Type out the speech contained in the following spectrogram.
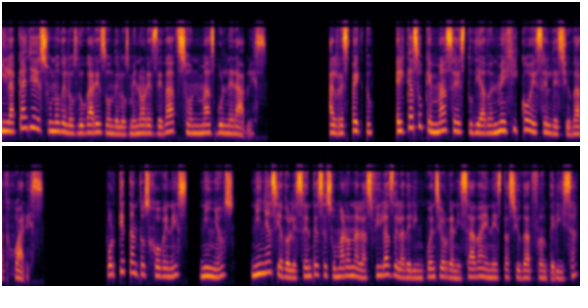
Y la calle es uno de los lugares donde los menores de edad son más vulnerables. Al respecto, el caso que más ha estudiado en México es el de Ciudad Juárez. ¿Por qué tantos jóvenes, niños, niñas y adolescentes se sumaron a las filas de la delincuencia organizada en esta ciudad fronteriza?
